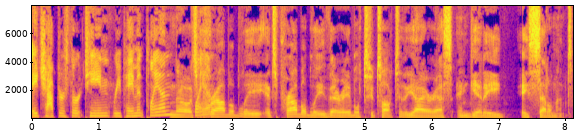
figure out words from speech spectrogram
a Chapter 13 repayment plan. No, it's plan? probably it's probably they're able to talk to the IRS and get a a settlement.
